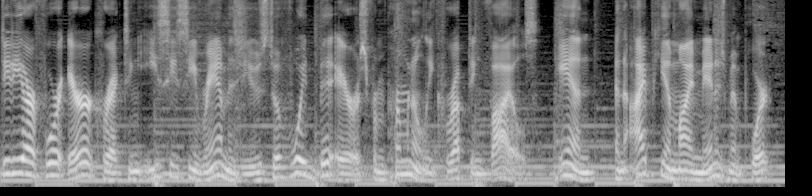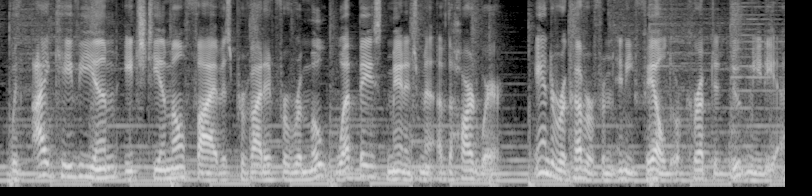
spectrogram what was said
DDR4 error correcting ECC RAM is used to avoid bit errors from permanently corrupting files, and an IPMI management port with IKVM HTML5 is provided for remote web based management of the hardware and to recover from any failed or corrupted boot media.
